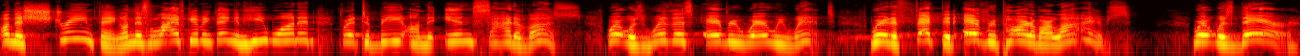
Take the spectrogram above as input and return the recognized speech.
on this stream thing, on this life giving thing. And he wanted for it to be on the inside of us, where it was with us everywhere we went, where it affected every part of our lives where it was there.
